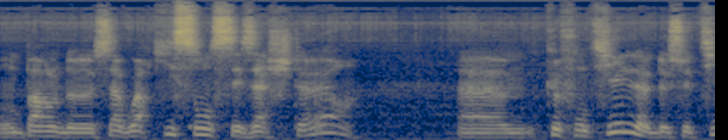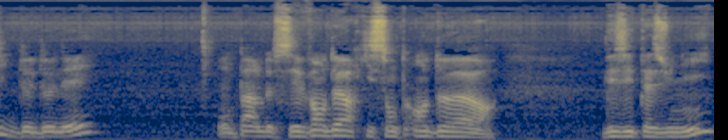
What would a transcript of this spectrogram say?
On parle de savoir qui sont ces acheteurs, euh, que font-ils de ce type de données? On parle de ces vendeurs qui sont en dehors des États-Unis.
